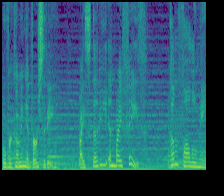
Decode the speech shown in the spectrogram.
overcoming adversity, by study and by faith Come follow me,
